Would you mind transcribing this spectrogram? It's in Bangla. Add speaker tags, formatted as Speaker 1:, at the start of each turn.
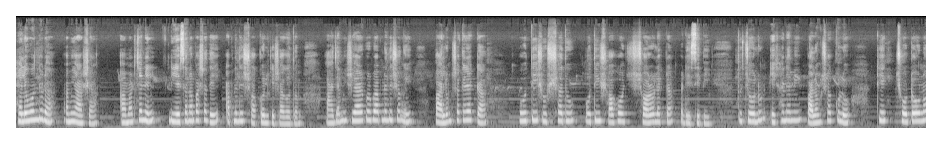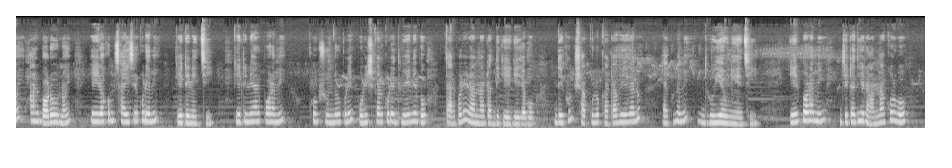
Speaker 1: হ্যালো বন্ধুরা, আমি আশা। আমার চ্যানেল রিয়েসানা বাসাতে আপনাদের সকলকে স্বাগতম। আজ আমি শেয়ার করব আপনাদের সঙ্গে পালং শাকের একটা অতি সুস্বাদু, অতি সহজ, সরল একটা রেসিপি তো চলুন, এখানে আমি পালং শাকগুলো ঠিক ছোটও নয় আর বড়ও নয়, এই রকম সাইজের করে আমি কেটে নিচ্ছি। কেটে নেওয়ার পর আমি খুব সুন্দর করে পরিষ্কার করে ধুয়ে নেব, তারপরে রান্নাটার দিকে এগিয়ে যাব। দেখুন, শাকগুলো কাটা হয়ে গেল। এখন আমি ধুয়েও নিয়েছি। এরপর আমি যেটা দিয়ে রান্না করব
